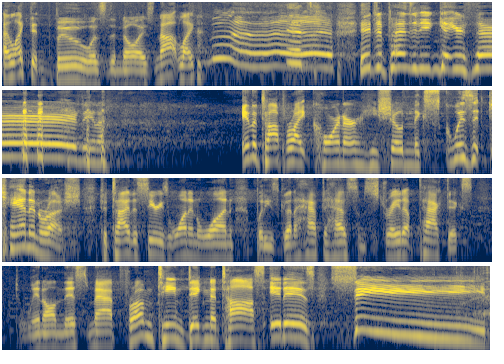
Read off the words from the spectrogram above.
I like that boo was the noise, not like, "Uh, it depends if you can get your third, you know. In the top right corner, he showed an exquisite cannon rush to tie the series one and one, but he's going to have to have some straight up tactics to win on this map. From Team Dignitas, it is Seed.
